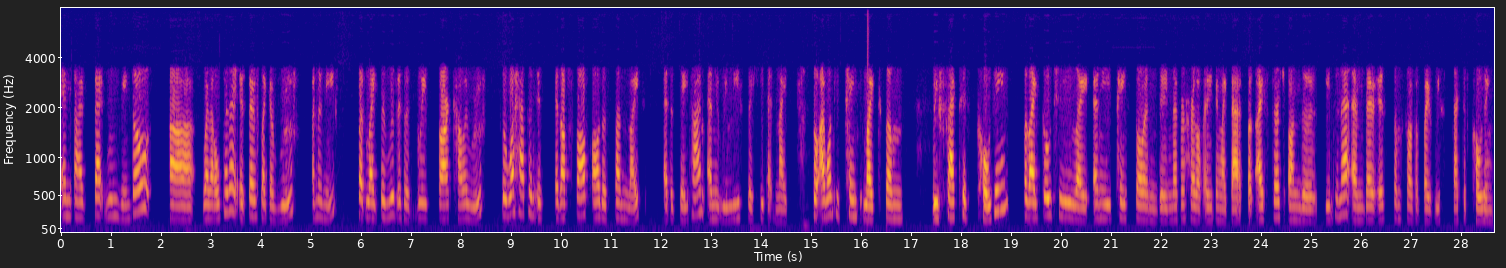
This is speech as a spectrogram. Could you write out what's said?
in my bedroom window, uh, when I open it, it, there's like a roof underneath, but like the roof is a really dark color roof. So what happened is it absorbs all the sunlight at the daytime and it releases the heat at night. So I want to paint like some reflective coating, but I go to like any paint store and they never heard of anything like that. But I search on the internet and there is some sort of like reflective coating.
